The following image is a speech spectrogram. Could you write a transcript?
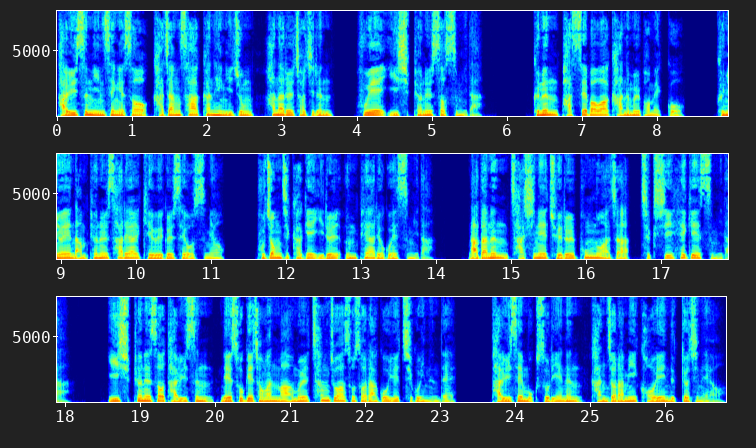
다윗은 인생에서 가장 사악한 행위 중 하나를 저지른 후에 이 시편을 썼습니다. 그는 바세바와 간음을 범했고 그녀의 남편을 살해할 계획을 세웠으며 부정직하게 이를 은폐하려고 했습니다. 나단은 자신의 죄를 폭로하자 즉시 회개했습니다. 이 시편에서 다윗은 내 속에 정한 마음을 창조하소서라고 외치고 있는데 다윗의 목소리에는 간절함이 거의 느껴지네요.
